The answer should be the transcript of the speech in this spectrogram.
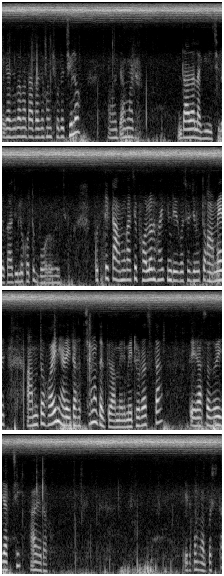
এই গাছগুলো আমার দাদা যখন ছোটো ছিল আমার দাদা লাগিয়েছিল। গাছগুলো কত বড় হয়েছে প্রত্যেকটা আম গাছে ফলন হয়, কিন্তু এবছর যেহেতু আমের আম তো হয়নি, আর এটা হচ্ছে আমাদের গ্রামের মেঠো রাস্তা, তো এই রাস্তা ধরেই যাচ্ছি। আর এ দেখো, এরকম অবস্থা।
